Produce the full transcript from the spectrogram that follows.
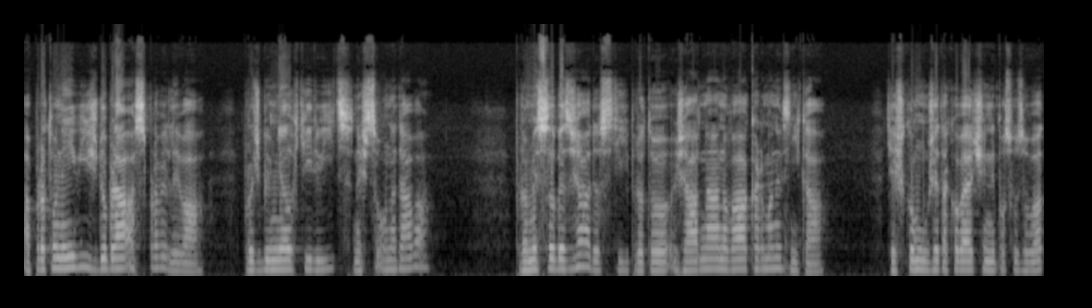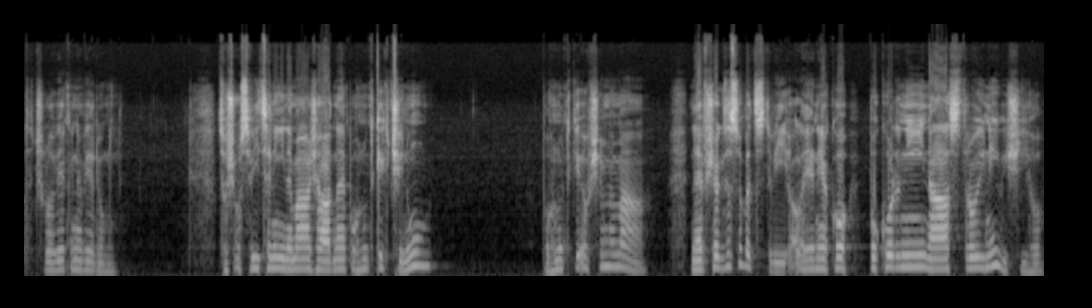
a proto nejvíš dobrá a spravedlivá. Proč by měl chtít víc, než co ona dává? Promysl bez žádostí, proto žádná nová karma nevzniká. Těžko může takové činy posuzovat člověk nevědomý. Což osvícený nemá žádné pohnutky k činům? Pohnutky ovšem má. Ne však ze sobectví, ale jen jako pokorný nástroj nejvyššího.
